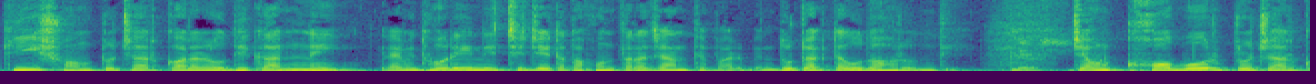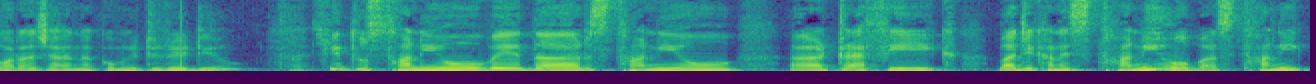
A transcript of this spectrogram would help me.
কি সম্প্রচার করার অধিকার নেই? আমি ধরেই নিচ্ছি যে এটা তখন তারা জানতে পারবেন। দুটো একটা উদাহরণ দিই। যেমন খবর প্রচার করা যায় না কমিউনিটি রেডিও কিন্তু স্থানীয় ওয়েদার স্থানীয় ট্রাফিক বা যেখানে স্থানীয় বা স্থানিক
